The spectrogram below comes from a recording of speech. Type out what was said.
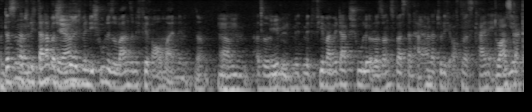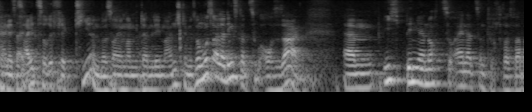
Und das ist natürlich dann aber schwierig, ja. wenn die Schule so wahnsinnig viel Raum einnimmt. Ne? Mhm. Ähm, also Eben. Mit, mit viermal Mittagsschule oder sonst was, dann hat ja. man natürlich oftmals keine Du hast gar keine, Zeit, Zeit zu reflektieren, was soll man mit deinem Leben anstimmen. Man muss allerdings dazu auch sagen, ähm, ich bin ja noch zu einer, was war,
